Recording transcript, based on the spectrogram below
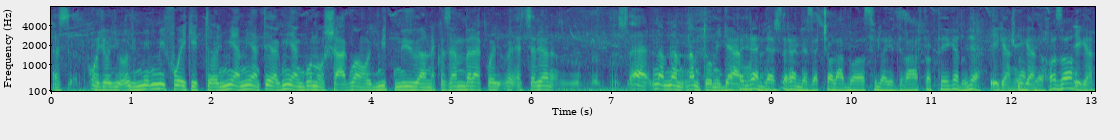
ez, hogy, hogy, hogy mi, mi, folyik itt, hogy milyen, milyen, tényleg milyen gonoszság van, hogy mit művelnek az emberek, hogy hogy egyszerűen nem, nem, nem tudom így Egy elmondani. rendes, rendezett családban a szüleid vártak téged, ugye? Igen, és igen. haza, Igen,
